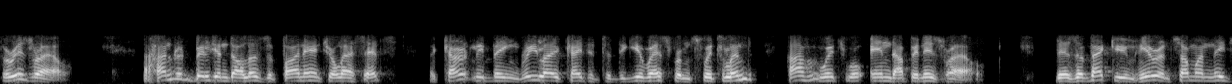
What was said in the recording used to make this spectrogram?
for Israel. $100 billion of financial assets are currently being relocated to the US from Switzerland, half of which will end up in Israel. There's a vacuum here and someone needs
